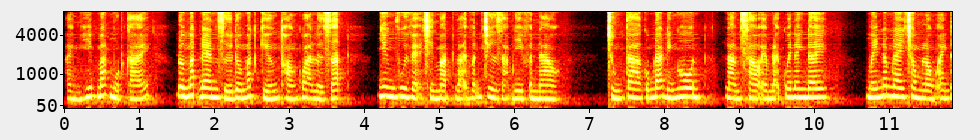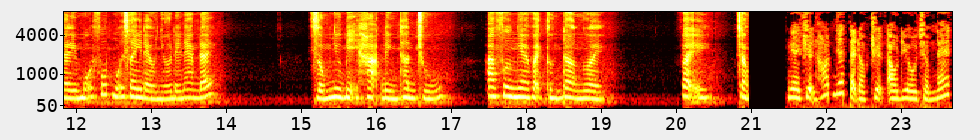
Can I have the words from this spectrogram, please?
anh híp mắt một cái, đôi mắt đen dưới đôi mắt kiếng thoáng qua lửa giận, nhưng vui vẻ trên mặt lại vẫn chưa giảm đi phần nào. Chúng ta cũng đã đính hôn, làm sao em lại quên anh đây? Mấy năm nay trong lòng anh đây mỗi phút mỗi giây đều nhớ đến em đấy. Giống như bị hạ đình thân chú. A Phương nghe vậy cứng đờ người. Vậy, chẳng Nghe chuyện hot nhất tại đọc truyện audio.net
